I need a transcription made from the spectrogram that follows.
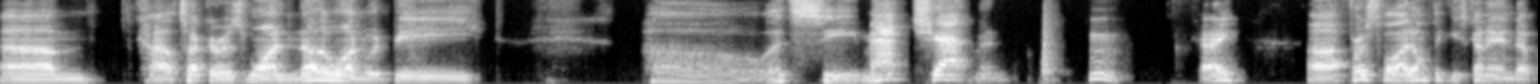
Um, Kyle Tucker is one. Another one would be Oh, let's see. Matt Chapman. Hmm. Okay. Uh, first of all, I don't think he's going to end up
